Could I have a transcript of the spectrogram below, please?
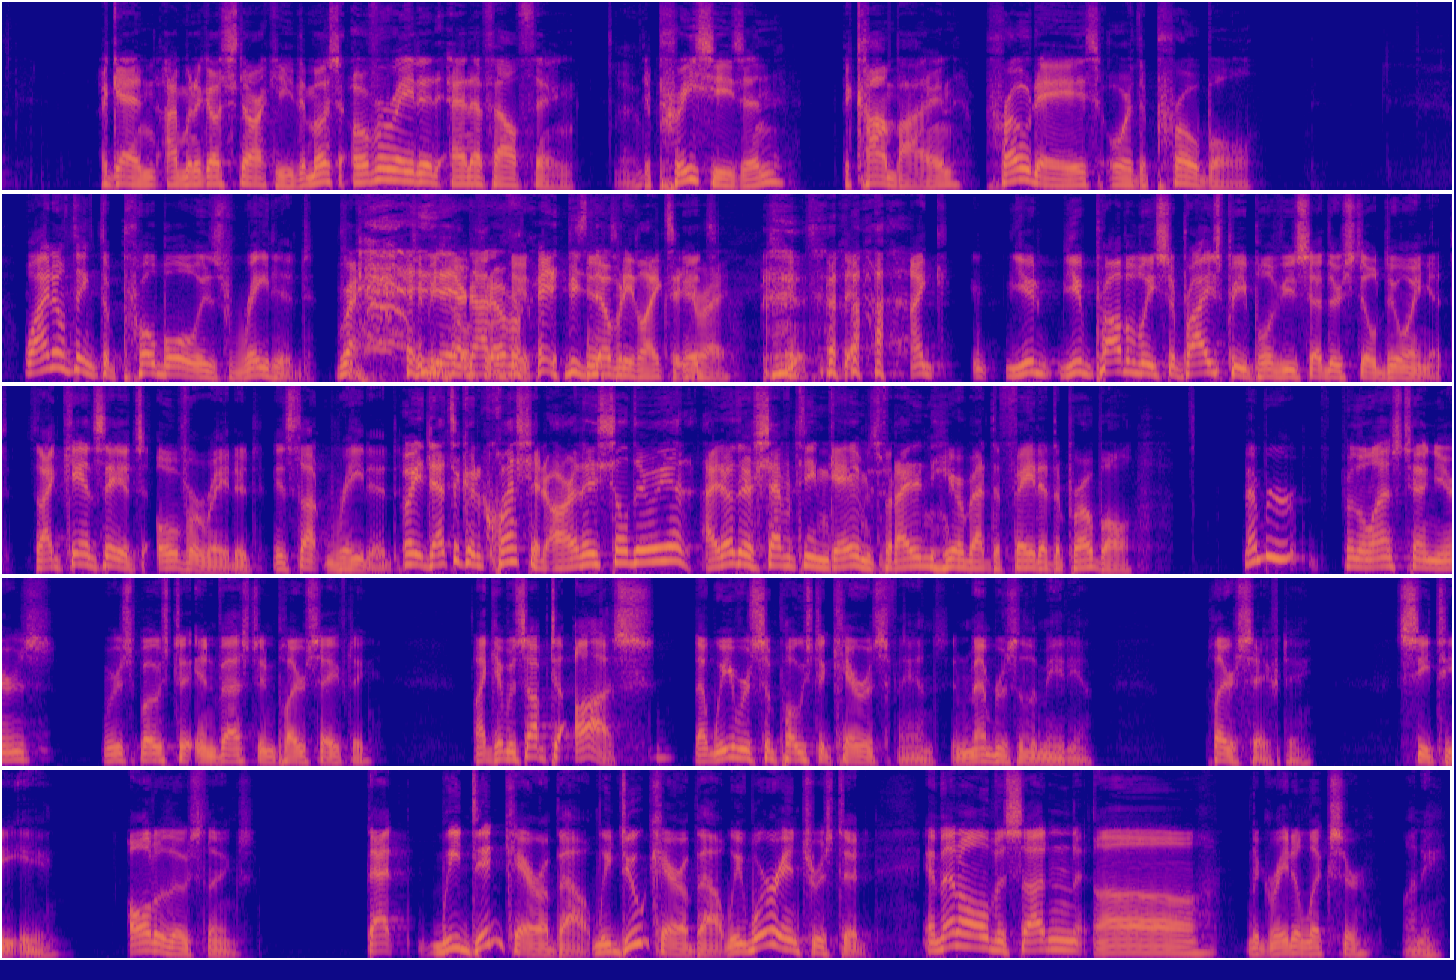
Again, I'm going to go snarky. The most overrated NFL thing: the preseason, the combine, pro days, or the Pro Bowl. Well, I don't think the Pro Bowl is rated. Right. They're not overrated because nobody likes it. You're right. I, you'd, you'd probably surprise people if you said they're still doing it. So I can't say it's overrated. It's not rated. Wait, that's a good question. Are they still doing it? I know there's 17 games, but I didn't hear about the fate of the Pro Bowl. Remember, for the last 10 years, we were supposed to invest in player safety. Like it was up to us that we were supposed to care as fans and members of the media. Player safety, CTE, all of those things that we did care about. We do care about. We were interested. And then all of a sudden, uh, the great elixir, money.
